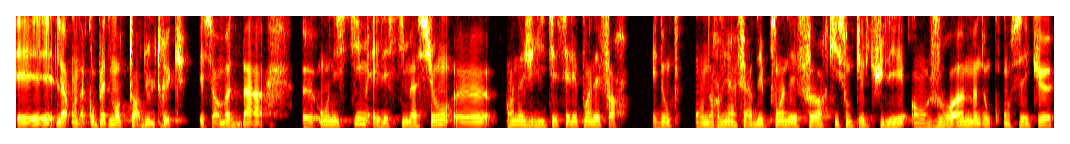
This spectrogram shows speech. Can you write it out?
Et là, on a complètement tordu le truc, et c'est en mode, ben, on estime, et l'estimation en agilité, c'est les points d'effort. Et donc, on en revient à faire des points d'effort qui sont calculés en jour homme. Donc, on sait que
